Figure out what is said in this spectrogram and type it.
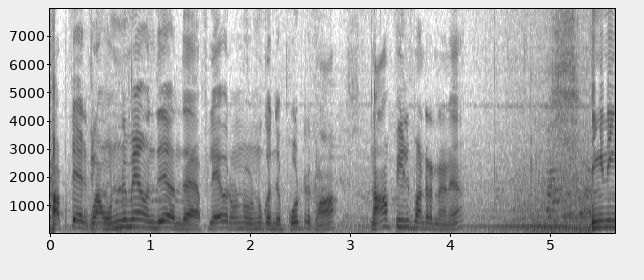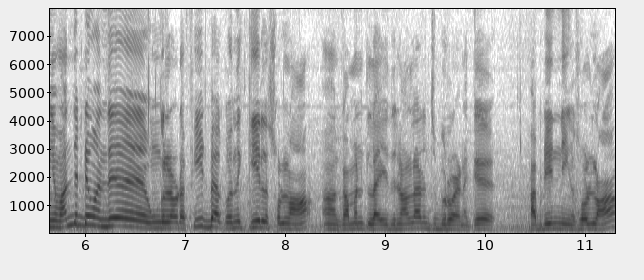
சாப்பிட்டே இருக்கலாம். ஒன்றுமே வந்து அந்த ஃப்ளேவர் ஒன்று ஒன்று கொஞ்சம் போட்டிருக்கலாம். நான் ஃபீல் பண்ணுறேன் நான். நீங்கள் நீங்கள் வந்துட்டு வந்து உங்களோட ஃபீட்பேக் வந்து கீழே சொல்லலாம். கமெண்ட்டில் இது நல்லா இருந்துச்சு ப்ரோ எனக்கு. அப்படின்னு நீங்கள் சொல்லலாம்.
